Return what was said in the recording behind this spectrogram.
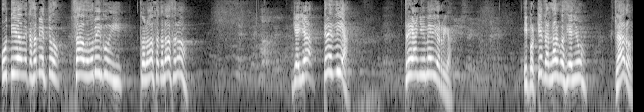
un día de casamiento, sábado, domingo y calabaza, calabaza, no. Y allá, tres días. Tres años y medio arriba. ¿Y por qué tan largo decía yo? Claro,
